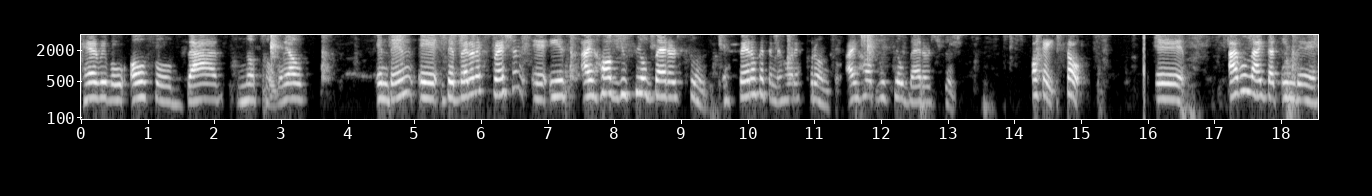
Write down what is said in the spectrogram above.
terrible, awful, bad, not so well. And then uh, the better expression uh, is, I hope you feel better soon. Espero que te mejores pronto. I hope you feel better soon. Okay, so uh, I would like that in the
